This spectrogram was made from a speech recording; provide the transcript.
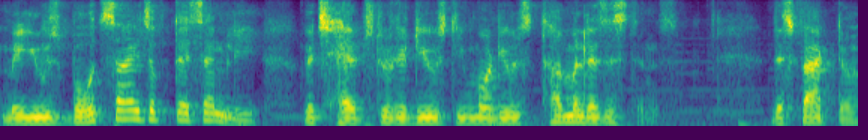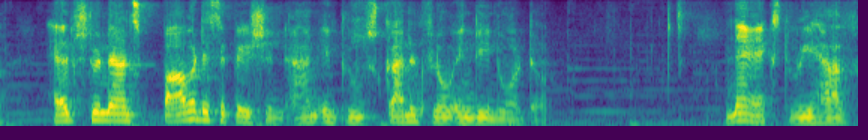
may use both sides of the assembly which helps to reduce the module's thermal resistance. This factor helps to enhance power dissipation and improves current flow in the inverter. Next, we have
